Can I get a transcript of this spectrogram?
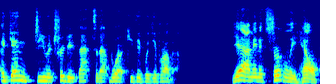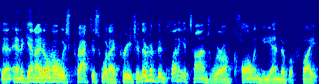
again, do you attribute that to that work you did with your brother? Yeah, I mean, it certainly helped. And, and again, I don't always practice what I preach. And there have been plenty of times where I'm calling the end of a fight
